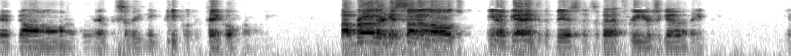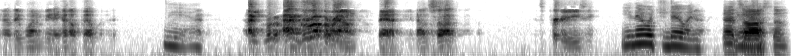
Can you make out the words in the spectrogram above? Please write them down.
have gone on or whatever, so they need people to take over. My brother and his son-in-law, you know, got into the business about three years ago, and they, you know, they wanted me to help out with it. yeah. I grew I grew up around that, you know, so I, it's pretty easy. You know what you're doing. That's Yeah. awesome.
